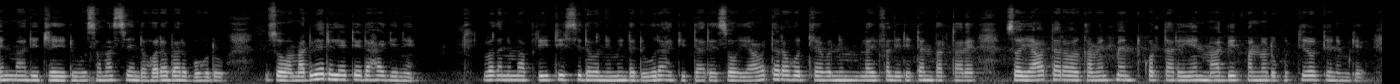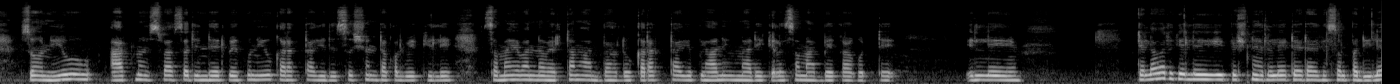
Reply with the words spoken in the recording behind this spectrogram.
ಏನು ಮಾಡಿದರೆ ಇದು ಸಮಸ್ಯೆಯಿಂದ ಹೊರಬರಬಹುದು? ಸೊ ಮದುವೆ ರಿಲೇಟೆಡ್ ಹಾಗೆಯೇ ಇವಾಗ ನಿಮ್ಮ ಪ್ರೀತಿಸಿದವರು ನಿಮ್ಮಿಂದ ದೂರ ಆಗಿದ್ದಾರೆ. ಸೊ ಯಾವ ಥರ ಹೋದರೆ ಅವರು ನಿಮ್ಮ ಲೈಫಲ್ಲಿ ರಿಟರ್ನ್ ಬರ್ತಾರೆ? ಸೊ ಯಾವ ಥರ ಅವ್ರು ಕಮಿಟ್ಮೆಂಟ್ ಕೊಡ್ತಾರೆ? ಏನು ಮಾಡಬೇಕು ಅನ್ನೋದು ಗೊತ್ತಿರುತ್ತೆ ನಿಮಗೆ. ಸೊ ನೀವು ಆತ್ಮವಿಶ್ವಾಸದಿಂದ ಇರಬೇಕು. ನೀವು ಕರೆಕ್ಟಾಗಿ ಡಿಸಿಷನ್ ತಗೊಳ್ಬೇಕು ಇಲ್ಲಿ. ಸಮಯವನ್ನು ವ್ಯರ್ಥ ಮಾಡಬಾರ್ದು. ಕರೆಕ್ಟಾಗಿ ಪ್ಲಾನಿಂಗ್ ಮಾಡಿ ಕೆಲಸ ಮಾಡಬೇಕಾಗುತ್ತೆ. ಇಲ್ಲಿ ಕೆಲವರಿಗೆ ಇಲ್ಲಿ ಈ ಪ್ರಶ್ನೆ ರಿಲೇಟೆಡ್ ಆಗಿ ಸ್ವಲ್ಪ ಡಿಲೇ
